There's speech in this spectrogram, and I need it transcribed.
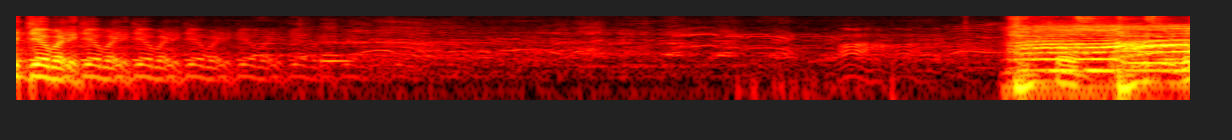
ಎಂಜಾಯ್ ಮಾಡಿ. 啊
